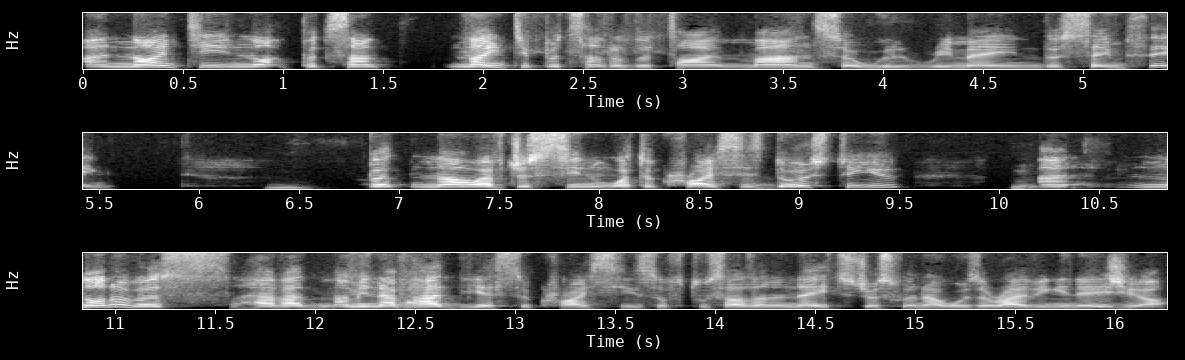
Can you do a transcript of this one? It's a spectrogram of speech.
And 90%, 90% of the time, my answer will remain the same thing. Mm. But now I've just seen what a crisis does to you. Mm. And none of us have had, I mean, I've had, yes, a crisis of 2008, just when I was arriving in Asia.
